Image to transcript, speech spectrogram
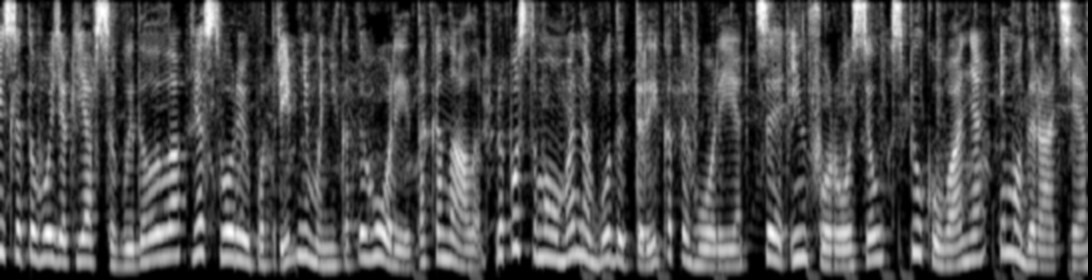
Після того, як я все видалила, я створюю потрібні мені категорії та канали. Припустимо, у мене буде три категорії: це інфорозділ, спілкування і модерація.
